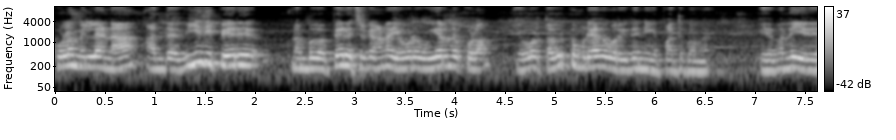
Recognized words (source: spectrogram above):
குளம் இல்லைன்னா அந்த வீதி பேர் நம்ம பேர் வச்சுருக்காங்கன்னா எவ்வளோ உயர்ந்த குளம் எவ்வளோ தவிர்க்க முடியாத ஒரு இது நீங்கள் பார்த்துக்கோங்க. இது வந்து இது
